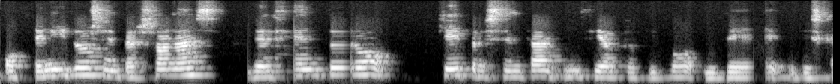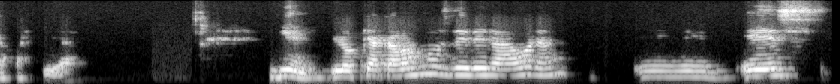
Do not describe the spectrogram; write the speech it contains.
obtenidos en personas del centro que presentan un cierto tipo de discapacidad. Bien, lo que acabamos de ver ahora eh, es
